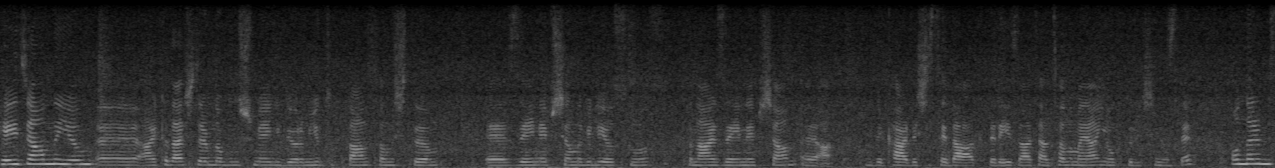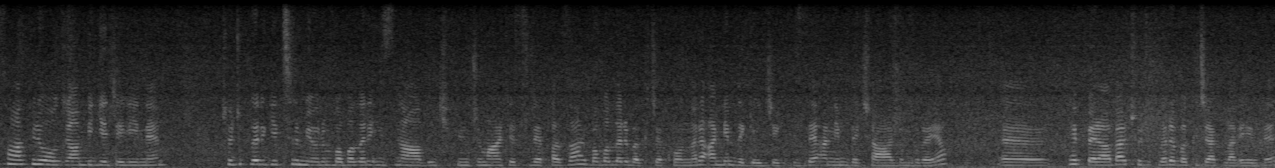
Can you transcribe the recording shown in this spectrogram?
Heyecanlıyım. Ee, arkadaşlarımla buluşmaya gidiyorum. YouTube'dan tanıştığım e, Zeynep Şan'ı biliyorsunuz. Pınar Zeynep Şan. e, bir de kardeşi Seda Akdere'yi zaten tanımayan yoktur içinizde. Onların misafiri olacağım bir geceliğine. Çocukları getirmiyorum. Babaları izin aldı iki gün cumartesi ve pazar. Babaları bakacak onlara. Annem de gelecek bize. Annemi de çağırdım buraya. Ee, hep beraber çocuklara bakacaklar evde.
